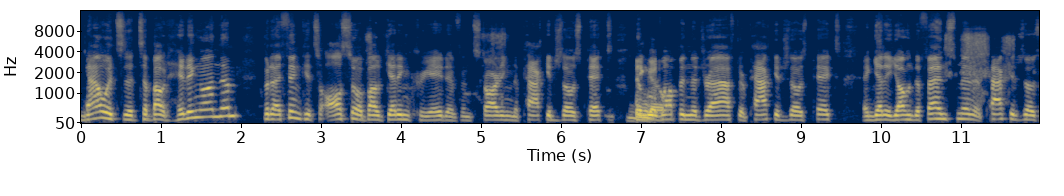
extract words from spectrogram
Now it's it's about hitting on them, but I think it's also about getting creative and starting to package those picks and move up in the draft, or package those picks and get a young defenseman, or package those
